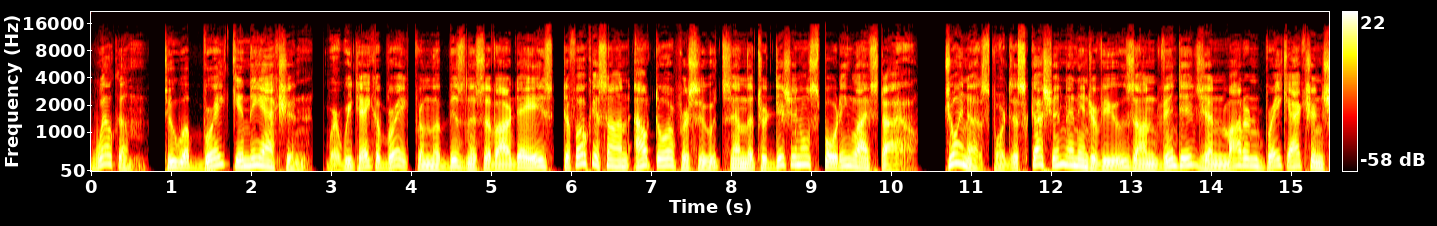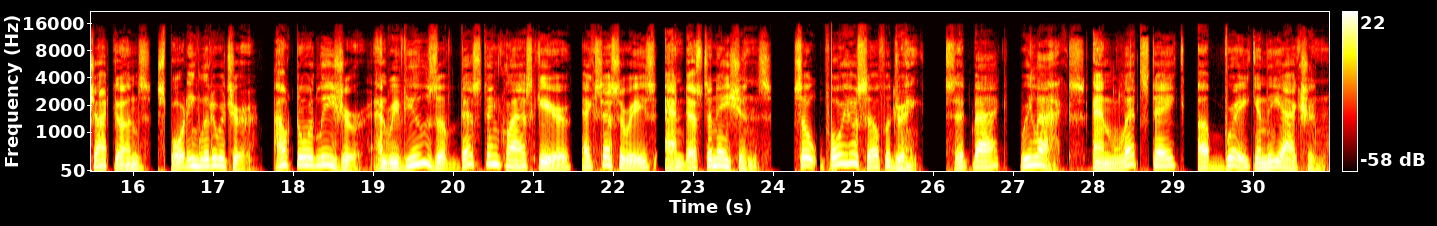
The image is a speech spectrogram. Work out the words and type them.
Welcome to A Break in the Action, where we take a break from the business of our days to focus on outdoor pursuits and the traditional sporting lifestyle. Join us for discussion and interviews on vintage and modern break action shotguns, sporting literature, outdoor leisure, and reviews of best in class gear, accessories, and destinations. So pour yourself a drink, sit back, relax, and let's take a break in the action.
